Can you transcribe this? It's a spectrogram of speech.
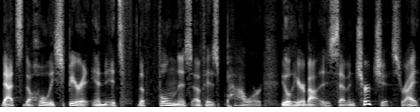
That's the Holy Spirit in its the fullness of his power. You'll hear about his seven churches, right?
